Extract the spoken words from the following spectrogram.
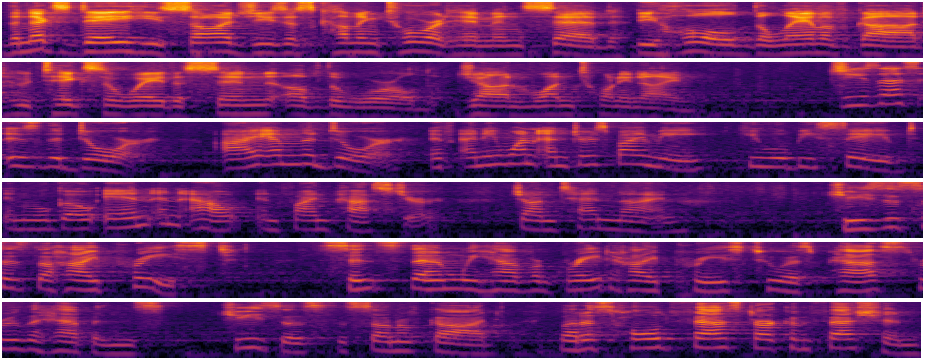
The next day he saw Jesus coming toward him and said, Behold the Lamb of God who takes away the sin of the world. John 1:29. Jesus is the door. I am the door. If anyone enters by me, he will be saved and will go in and out and find pasture. John 10:9. Jesus is the high priest. Since then we have a great high priest who has passed through the heavens, Jesus, the Son of God. Let us hold fast our confession,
